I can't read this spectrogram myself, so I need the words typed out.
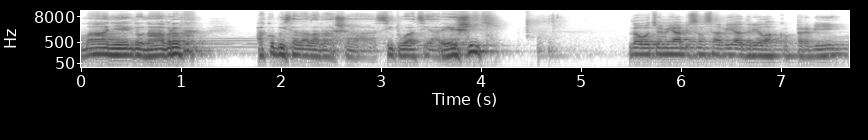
Má niekto návrh, ako by sa dala naša situácia riešiť? Dovolte mi, aby som sa vyjadril ako prvý,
